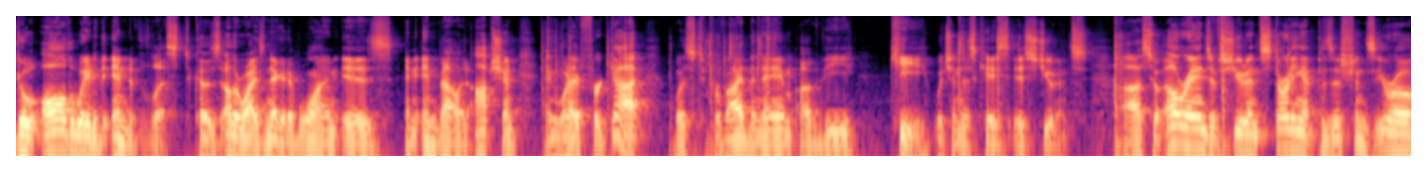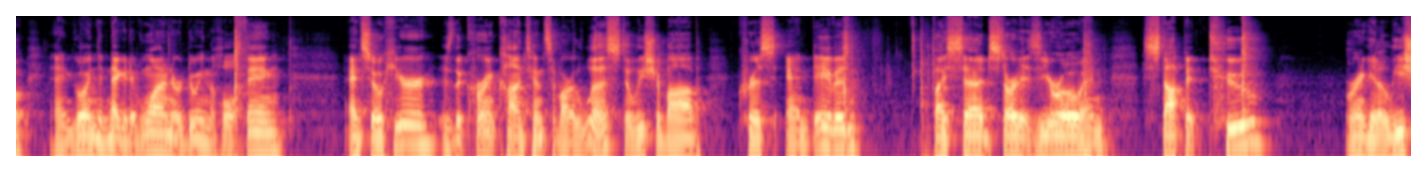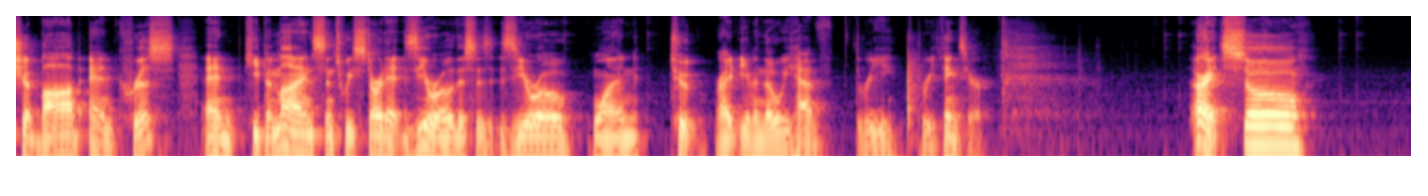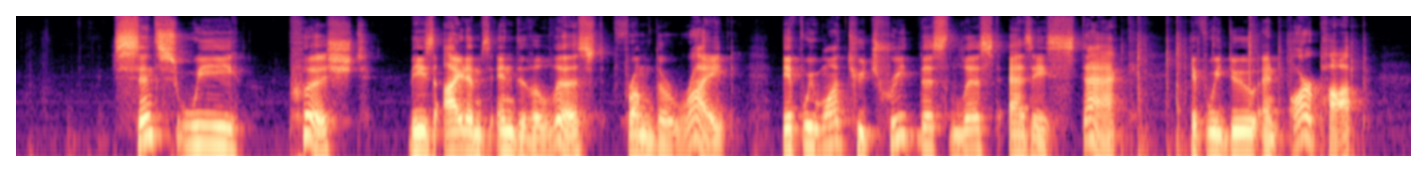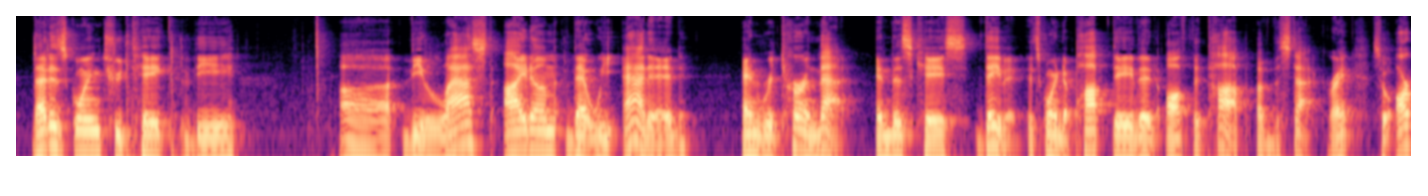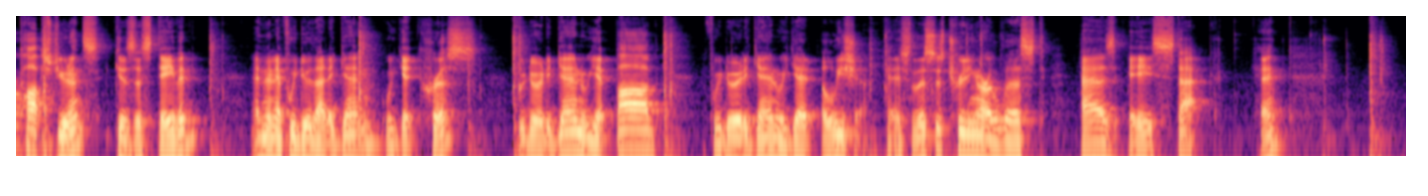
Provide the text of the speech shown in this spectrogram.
go all the way to the end of the list because otherwise negative one is an invalid option. And what I forgot was to provide the name of the key, which in this case is students. Uh, so L range of students starting at position zero and going to negative one or doing the whole thing. And so here is the current contents of our list, Alicia, Bob, Chris, and David. If I said start at zero and stop at two, we're gonna get Alicia, Bob, and Chris. And keep in mind, since we start at zero, this is zero, one, two, right? Even though we have three, three things here. All right, so since we pushed these items into the list from the right, if we want to treat this list as a stack, if we do an rpop, that is going to take the uh, the last item that we added and return that. In this case, David. It's going to pop David off the top of the stack, right? So rpop students gives us David. And then if we do that again, we get Chris. If we do it again, we get Bob. If we do it again, we get Alicia. Okay, so this is treating our list as a stack. Okay.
